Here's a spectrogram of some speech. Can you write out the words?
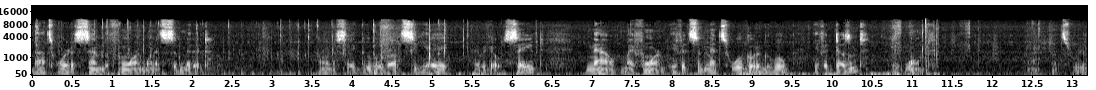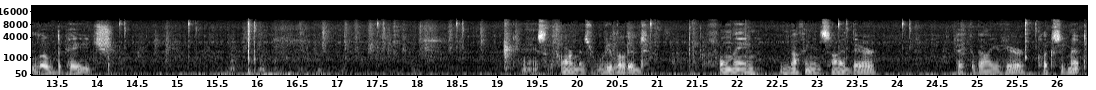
That's where to send the form when it's submitted. I'm going to say google.ca. There we go, saved. Now, my form, if it submits, will go to Google. If it doesn't, it won't. Let's reload the page. Okay, so the form is reloaded. Full name, nothing inside there. Pick a value here, click submit.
